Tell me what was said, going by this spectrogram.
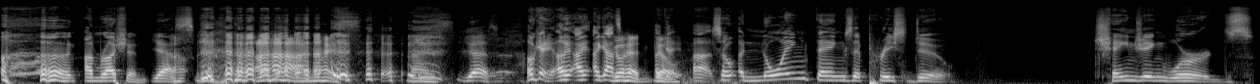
I'm Russian. Yes. ah, nice, nice. yes. Okay. I, I, I got. Go some- ahead, go. Okay. Uh, so annoying things that priests do. Changing words.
